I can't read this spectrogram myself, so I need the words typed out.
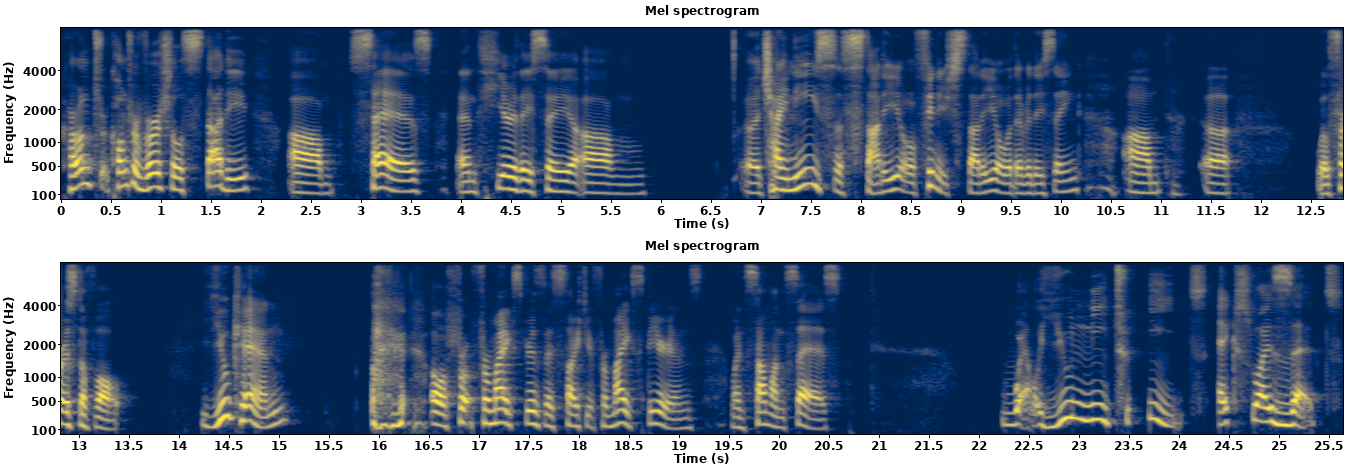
Contr controversial study um, says, and here they say um, Chinese study or Finnish study or whatever they're saying. Um, uh, well, first of all, you can, oh, from, from my experience, let's start here. From my experience, when someone says, well, you need to eat XYZ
